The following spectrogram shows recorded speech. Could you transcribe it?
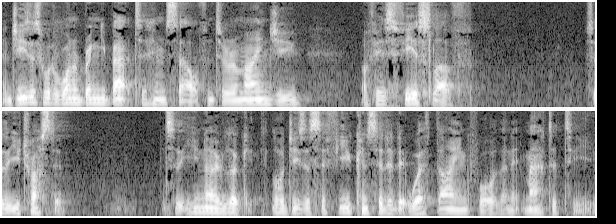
And Jesus would want to bring you back to Himself and to remind you of His fierce love so that you trust Him. So that you know, look, Lord Jesus, if you considered it worth dying for, then it mattered to you.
